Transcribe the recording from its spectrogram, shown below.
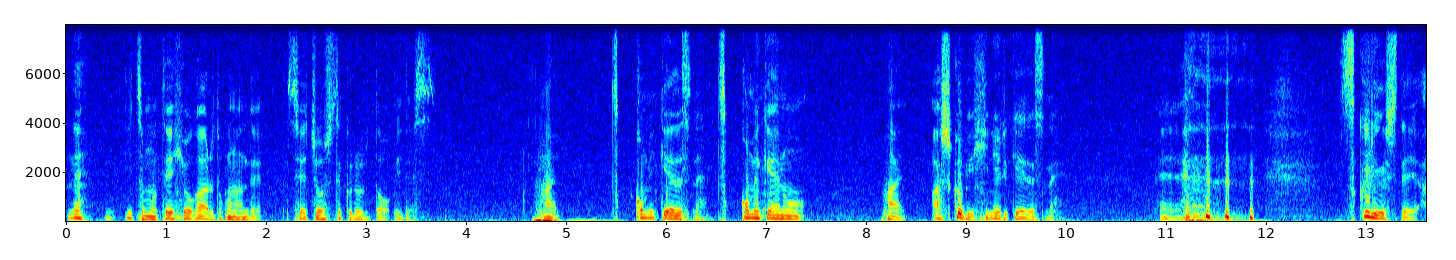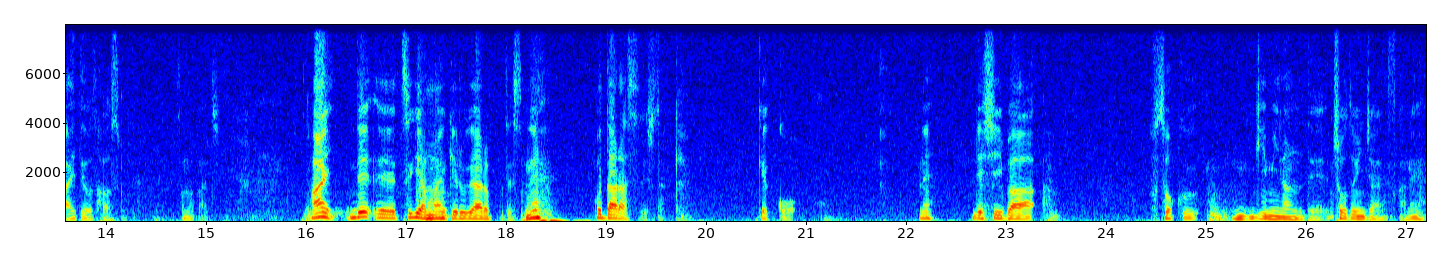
ね、いつも定評があるとこなんで、成長してくれるといいです。はい。コミ系ですね。ツッコミ系の、はい。足首ひねり系ですね。えー スクリューして相手を倒すみたいな。そんな感じ。はい。で、えー次はマイケル・ギャロップですね。これダラスでしたっけ？結構、ね、レシーバー不足気味なんで、ちょうどいいんじゃないですかね。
